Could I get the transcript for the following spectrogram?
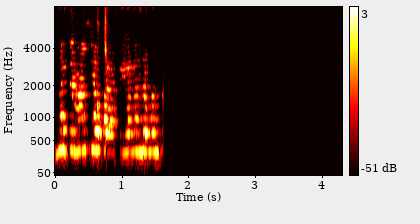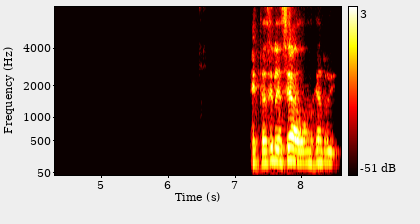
no es demasiado para que yo ande aguantando. Está silenciado, don Henry.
